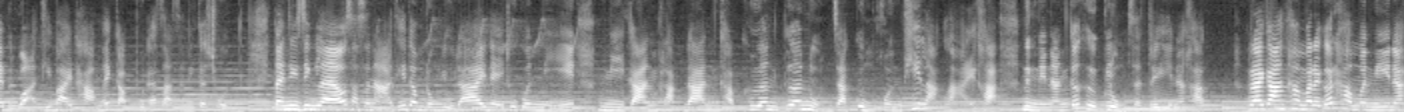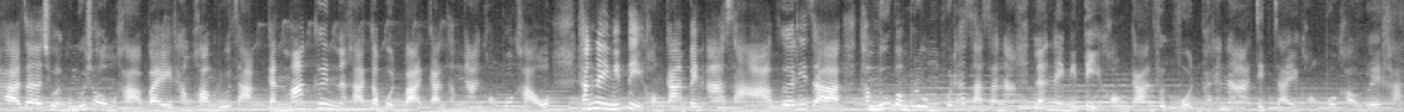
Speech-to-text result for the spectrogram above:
ศหรือว่าอธิบายธรรมให้กับพุทธศาสนิกชน แต่จริงๆแล้วศาสนาที่ดำรงอยู่ได้ในทุกวันนี้มีการผลักดันขับเคลื่อนเกื้อหนุนจากกลุ่มคนที่หลากหลายค่ะ หนึ่งในนั้นก็คือกลุ่มสตรีนะคะรายการทำอะไรก็ทำวันนี้นะคะ จะชวนคุณผู้ชมค่ะไปทำความรู้จักกันมากขึ้นนะคะ กับบทบาทการทำงานของ เขา ทั้งในมิติของการเป็นอาสาเพื่อที่จะทำนุบำรุงพุทธศาสนา และในมิติของการฝึกฝนพัฒนาจิตใจของพวกเขาด้วยค่ะ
